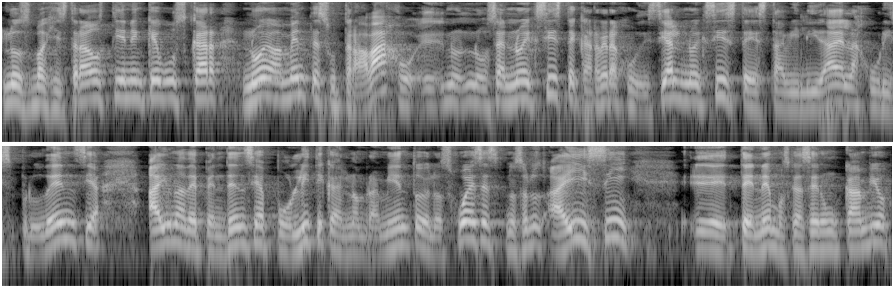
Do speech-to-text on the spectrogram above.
los magistrados tienen que buscar nuevamente su trabajo. Eh, o sea, no existe carrera judicial, no existe estabilidad de la jurisprudencia, hay una dependencia política del nombramiento de los jueces. Nosotros ahí sí eh, tenemos que hacer un cambio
